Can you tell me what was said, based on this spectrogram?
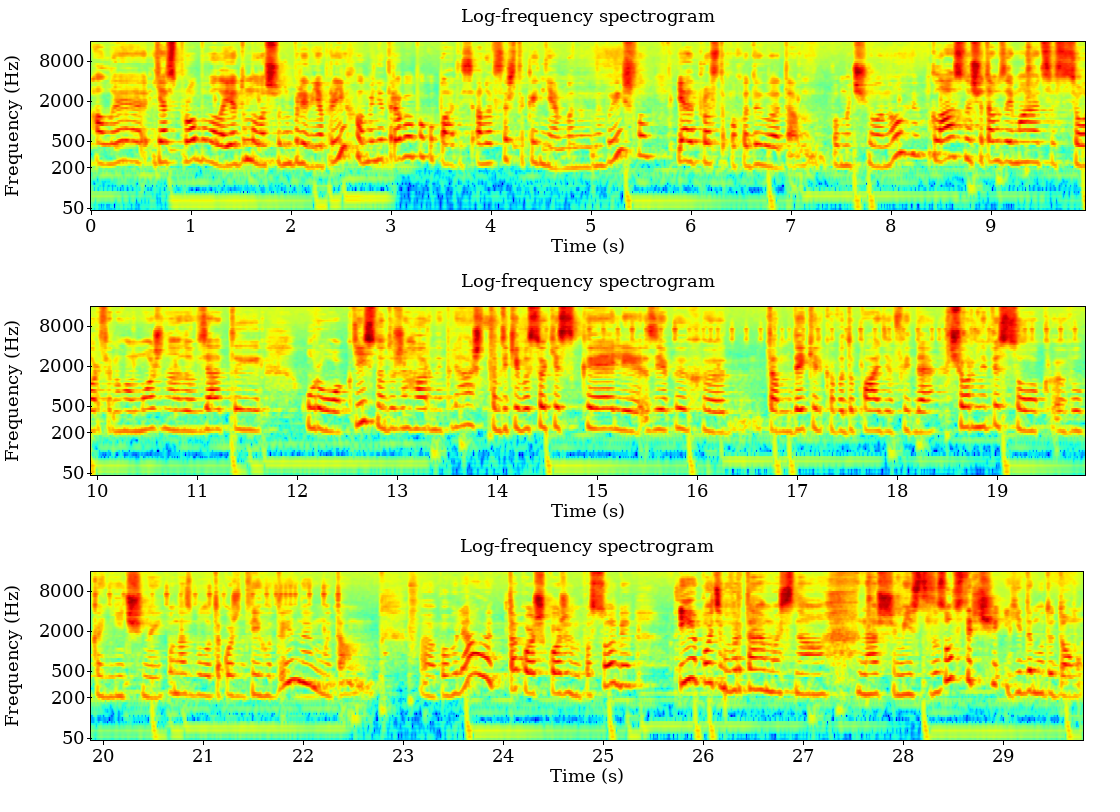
але я спробувала. Я думала, що ну блін, я приїхала, мені треба покупатись, але все ж таки ні, в мене не вийшло. Я просто походила там, помочила ноги. Класно, що там займаються серфінгом, можна взяти урок. Дійсно дуже гарний пляж. Там такі високі скелі, з яких е, там декілька водопадів йде. Чорний пісок е, вулканічний. У нас було також дві години. Ми там е, погуляли, також кожен по собі. І потім повертаємось на наше місце зустрічі і їдемо додому.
